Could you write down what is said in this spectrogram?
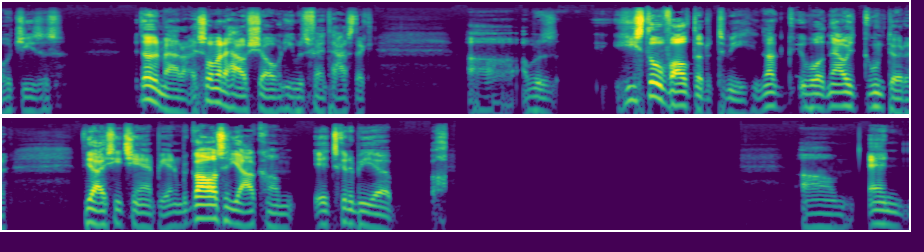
Oh Jesus, it doesn't matter. I saw him at a house show and he was fantastic. Uh, I was. He's still Walter to me. Not well now. He's Gunther, the IC champion. Regardless of the outcome, it's going to be a Um, and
